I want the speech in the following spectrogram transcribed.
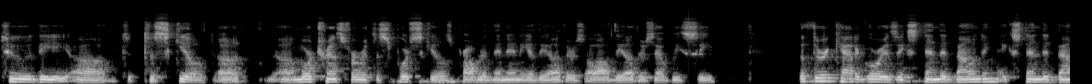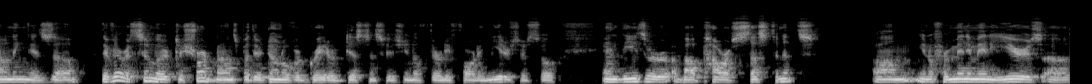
to the uh, to, to, skill, uh, uh, more transfer into sports skills probably than any of the others. A lot of the others that we see. The third category is extended bounding. Extended bounding is uh, they're very similar to short bounds, but they're done over greater distances, you know, 30, 40 meters or so. And these are about power sustenance. Um, you know, for many, many years, uh,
